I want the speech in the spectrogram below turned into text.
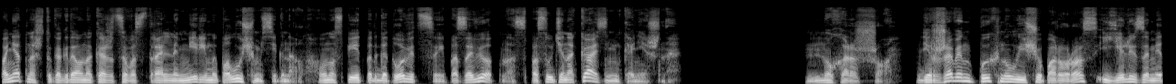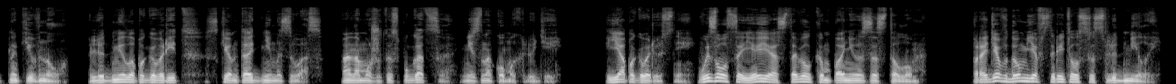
Понятно, что когда он окажется в астральном мире, мы получим сигнал. Он успеет подготовиться и позовет нас. По сути, на казнь, конечно. Ну хорошо. Державин пыхнул еще пару раз и еле заметно кивнул. Людмила поговорит с кем-то одним из вас. Она может испугаться незнакомых людей. Я поговорю с ней. Вызвался я и оставил компанию за столом. Пройдя в дом, я встретился с Людмилой.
